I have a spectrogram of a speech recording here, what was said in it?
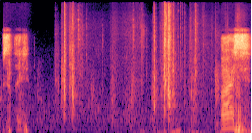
сидить. Вась.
